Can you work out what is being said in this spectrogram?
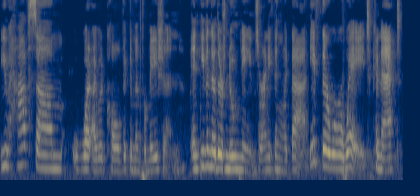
you have some what I would call victim information. And even though there's no names or anything like that, if there were a way to connect,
